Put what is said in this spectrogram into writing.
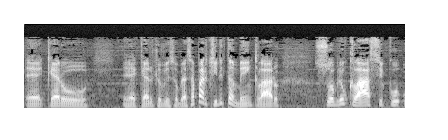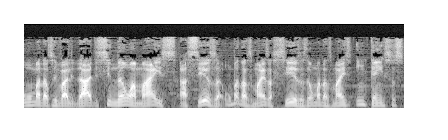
É, quero é, quero te ouvir sobre essa partida e também, claro, sobre o clássico, uma das rivalidades, se não a mais acesa, uma das mais acesas, é uma das mais intensas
